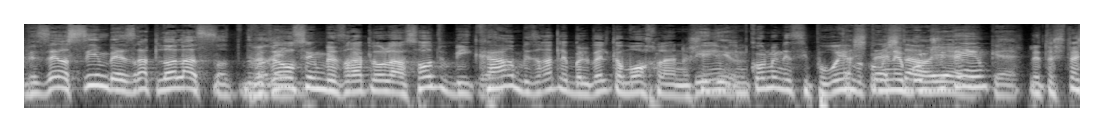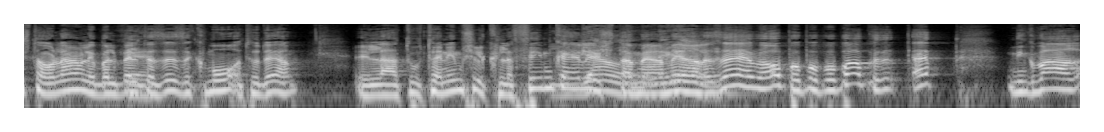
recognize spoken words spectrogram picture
וזה עושים בעזרת לא לעשות דברים. וזה עושים בעזרת לא לעשות, ובעיקר בעזרת לבלבל את המוח לאנשים, בדיוק. עם כל מיני סיפורים וכל מיני בולשיטים, כן. לטשטש את העולם, לבלבל כן. את הזה, זה כמו, אתה יודע, להטוטנים של קלפים כאלה, שאתה מהמר על. הזה, והופ, הופ, הופ, הופ, אה, נגמר,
